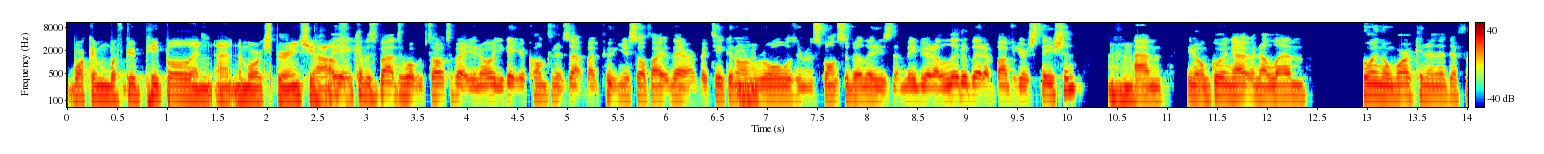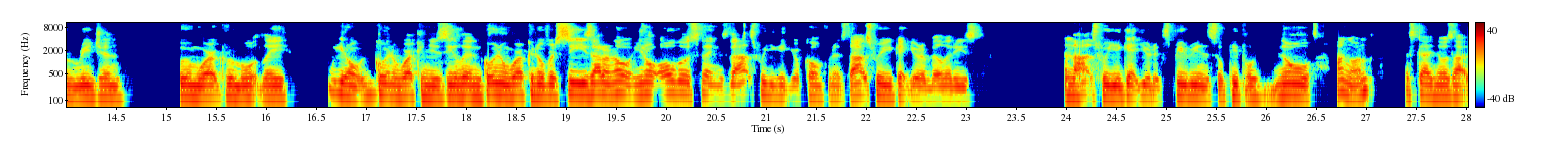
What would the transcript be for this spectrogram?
working with good people and, and the more experience you have. It comes back to what we've talked about. You know, you get your confidence up by putting yourself out there, by taking on mm-hmm. roles and responsibilities that maybe are a little bit above your station. Mm-hmm. Um, you know, going out on a limb, going and working in a different region, going work remotely. You know, going to work in New Zealand, going and working overseas. I don't know. You know, all those things. That's where you get your confidence. That's where you get your abilities, and that's where you get your experience. So people know. Hang on, this guy knows that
